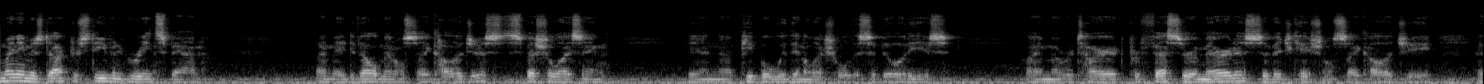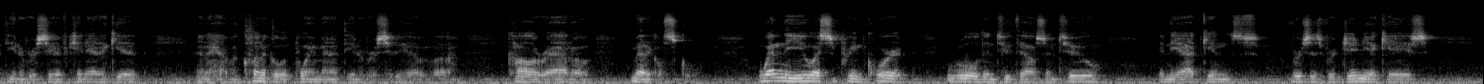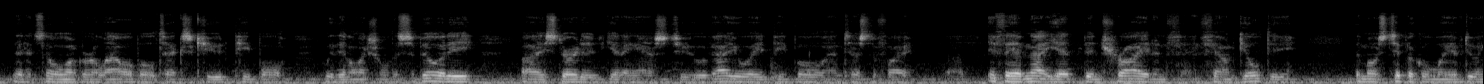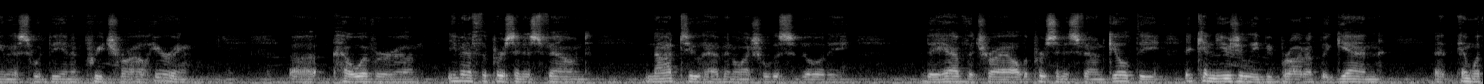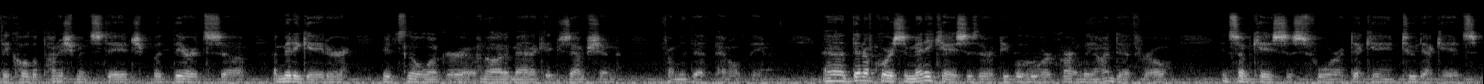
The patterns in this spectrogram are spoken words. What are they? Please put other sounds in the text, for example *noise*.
My name is Dr. Stephen Greenspan. I'm a developmental psychologist specializing in uh, people with intellectual disabilities. I'm a retired professor emeritus of educational psychology at the University of Connecticut, and I have a clinical appointment at the University of uh, Colorado Medical School. When the U.S. Supreme Court ruled in 2002 in the Atkins versus Virginia case, that it's no longer allowable to execute people with intellectual disability. I started getting asked to evaluate people and testify. Uh, if they have not yet been tried and, and, found guilty, the most typical way of doing this would be in a pretrial hearing. Uh, however, uh, even if the person is found not to have intellectual disability, they have the trial, the person is found guilty, it can usually be brought up again in what they call the punishment stage, but there it's uh, a mitigator. It's no longer an automatic exemption from the death penalty. And then, of course, in many cases, there are people who are currently on death row, in some cases for a decade, two decades.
